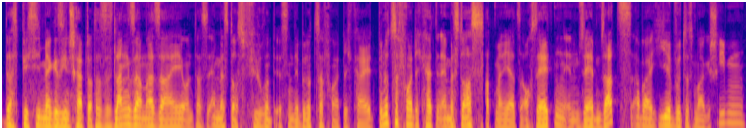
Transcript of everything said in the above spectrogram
das PC Magazine schreibt auch, dass es langsamer sei und dass MS-DOS führend ist in der Benutzerfreundlichkeit. Benutzerfreundlichkeit in MS-DOS hat man jetzt auch selten im selben Satz, aber hier wird es mal geschrieben.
